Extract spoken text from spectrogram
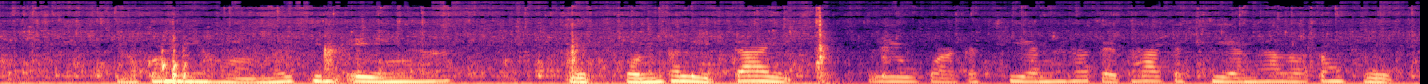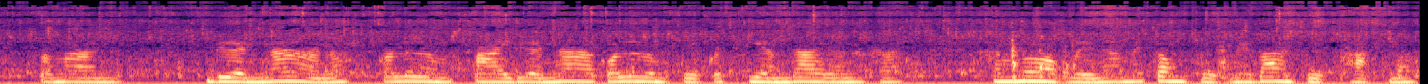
ๆแล้วก็มีหอมไว้กินเองนะเก็บผลผลิตได้ เร็วกว่ากระเทียมนะคะ แต่ถ้ากระเทียมนะคะเราต้องปลูกประมาณเดือนหน้าเนาะก็เริ่มปลายเดือนหน้าก็เริ่มปลูกกระเทียมได้แล้วนะคะ ข้างนอกเลยนะไม่ต้องปลูกในบ้านปลูกผักเนาะ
